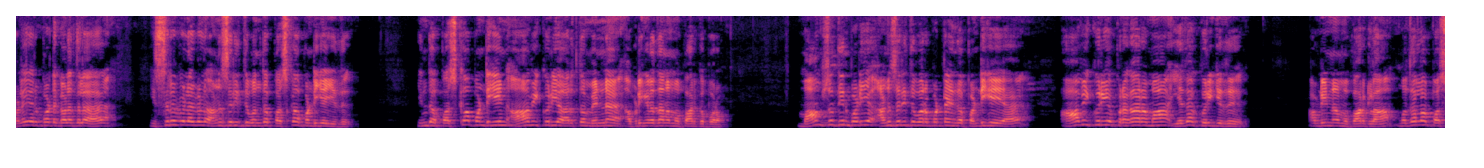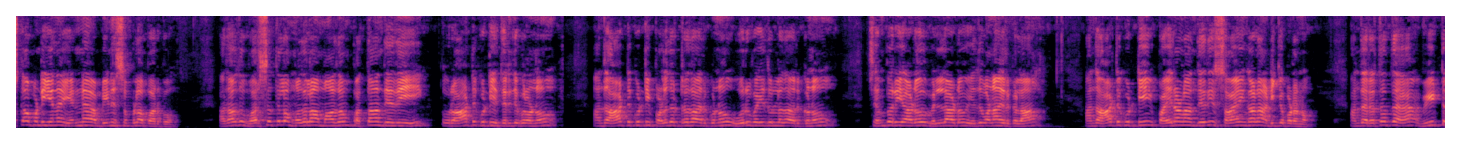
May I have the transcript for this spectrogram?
பழைய ஏற்பாட்டு காலத்தில் இஸ்ரவேலர்கள் அனுசரித்து வந்த பஸ்கா பண்டிகை இது. இந்த பஸ்கா பண்டிகையின் ஆவிக்குரிய அர்த்தம் என்ன அப்படிங்கிறத நம்ம பார்க்க போகிறோம் மாம்சத்தின்படி அனுசரித்து வரப்பட்ட இந்த பண்டிகையை ஆவிக்குரிய பிரகாரமாக எதை குறிக்குது அப்படின்னு நம்ம பார்க்கலாம். முதல்ல பஸ்கா பண்டிகைனா என்ன அப்படின்னு சிம்பிளாக பார்ப்போம். அதாவது வருஷத்தில் முதலாம் மாதம் பத்தாம் தேதி ஒரு ஆட்டுக்குட்டியை தெரிந்து கொள்ளணும். அந்த ஆட்டுக்குட்டி பழுதற்றதாக இருக்கணும் ஒரு வயதுள்ளதாக இருக்கணும் செம்பரியாடோ வெள்ளாடோ எது வேணா இருக்கலாம். அந்த ஆட்டுக்குட்டி பதினாலாம் தேதி சாயங்காலம் அடிக்கப்படணும். அந்த ரத்தத்தை வீட்டு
